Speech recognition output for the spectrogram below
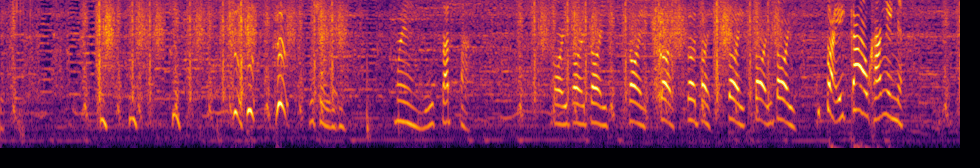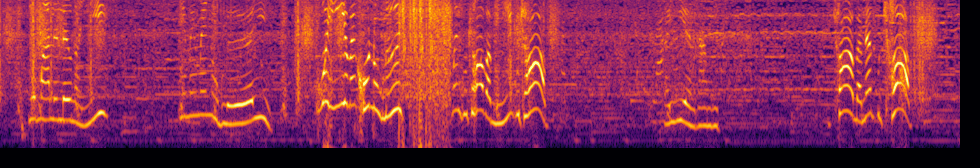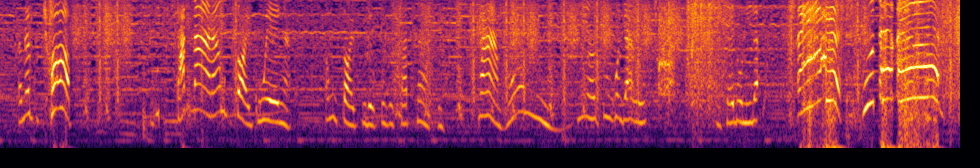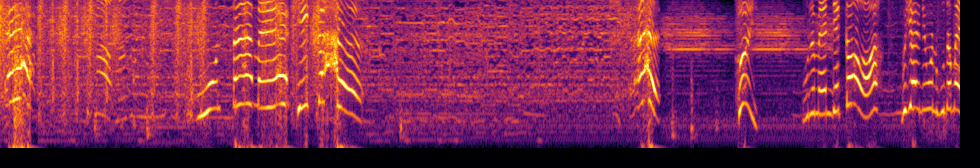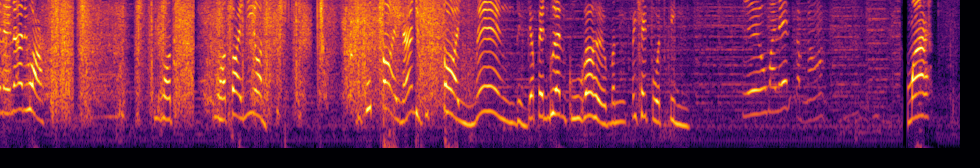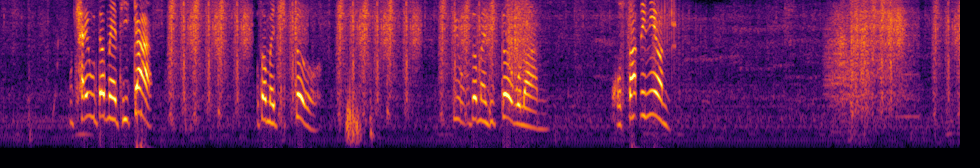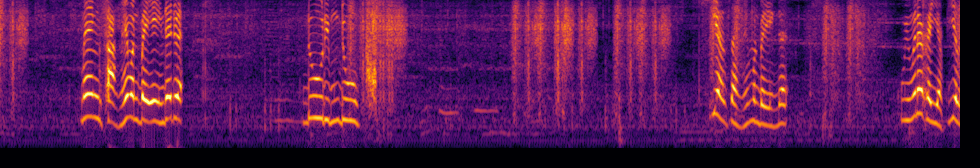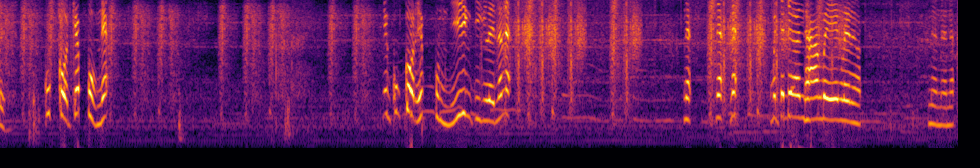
สู้สู้สู้ไม่ใช่ไม่ใช่แม่งรู้ซัดปะต่อยต่อยต่อยต่อยต่อยต่อยต่อยต่อยต่อยต่อยกูต่อยไอ้เก้าครั้งเองเนี่ย เร็วมาเร็วๆหน่อยยี่ไม่ไม่หนุกเลยโอ้ยยี่ไม่โคตรหนุกเลยแม่กูชอบแบบนี้กูชอบไอ้เหี้ยทางผิดกูชอบแบบนั้กูชอบแบบนั้กูชอบกูซัดหน้านะมึงต่อยกูเองอะถ้ามึงต่อยกูเดี๋ยวกูจะซัดหน้ากูมาพ่อมนี่เราสู้คนยากเลยใช้ตัวนี้ล เด็กเกอร์เหรอ ไม่ใช่นี่มันอุลตร้าแมนในหน้านี่หว่ากูขอกูขอต่อยนี่ก่อนเดี๋ยวกูต่อยนะ เดี๋ยวกูต่อยแม่ง ถึงจะเป็นเพื่อนกูก็เหอะ มันไม่ใช่ตัวจริง เร็วมาเล่นกับน้อง มากูใช้อุลตร้าแมนทิก้าอุลตร้าแมนทิกเกอร์ที่อุลตร้าแมนทิกเกอร์โบราณขอซัดไอ้นี่ก่อน แม่งสั่งให้มันไปเองได้ด้วย ดูดิมึงดูเขี้ยสั่งให้มันไปเองได้กูยังไม่ได้ขยับพี่เลย กูกดแค่ปุ่มเนี้ยเนี่ยกูกดให้ปุ่มนี้จริง ๆ เลยนะเนี่ยเนี่ยเนี่ยเนี่ยมันจะเดินทางไปเองเลยเนี่ยเนี่ยเนี่ย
